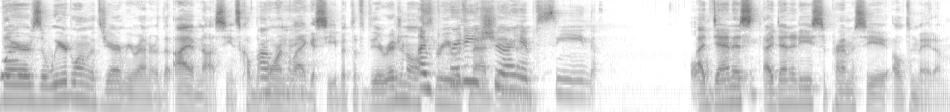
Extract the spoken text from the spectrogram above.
There's a weird one with Jeremy Renner that I have not seen. It's called The Bourne Okay. Legacy, but the, the original I'm three with pretty sure I have seen. Identis- Identity, Supremacy, Ultimatum.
